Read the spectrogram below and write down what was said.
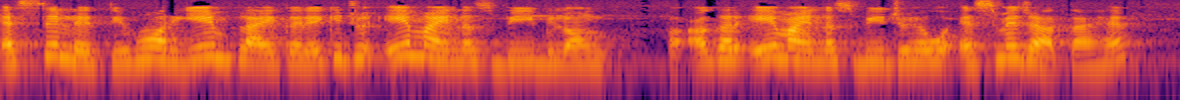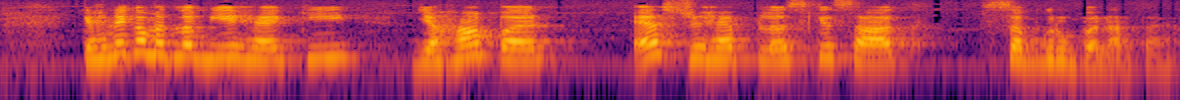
एस से लेती हूँ और ये इम्प्लाई करे कि जो ए माइनस बी बिलोंग अगर ए माइनस बी जो है वो एस में जाता है, कहने का मतलब ये है कि यहाँ पर एस जो है प्लस के साथ सब ग्रुप बनाता है।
